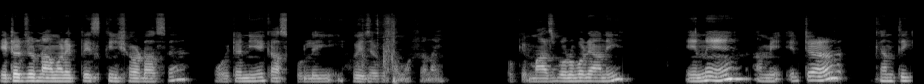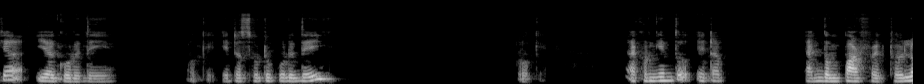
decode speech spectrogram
এটার জন্য আমার একটা স্ক্রিনশট আছে, ওইটা নিয়ে কাজ করলেই হয়ে যাবে, সমস্যা নাই। ওকে মাছ বরাবরে আনি। এনে আমি এটা এখান থেকে ইয়া করে দেই। ওকে এটা ছোট করে দেই। ওকে এখন কিন্তু এটা একদম পারফেক্ট হইল।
